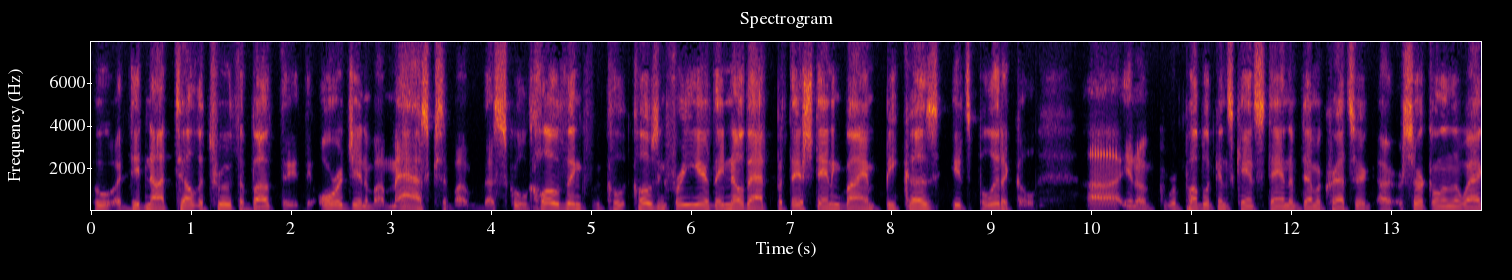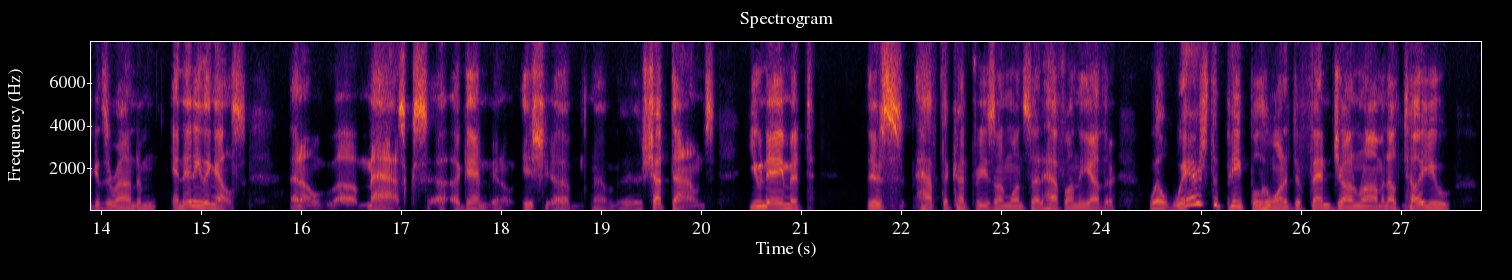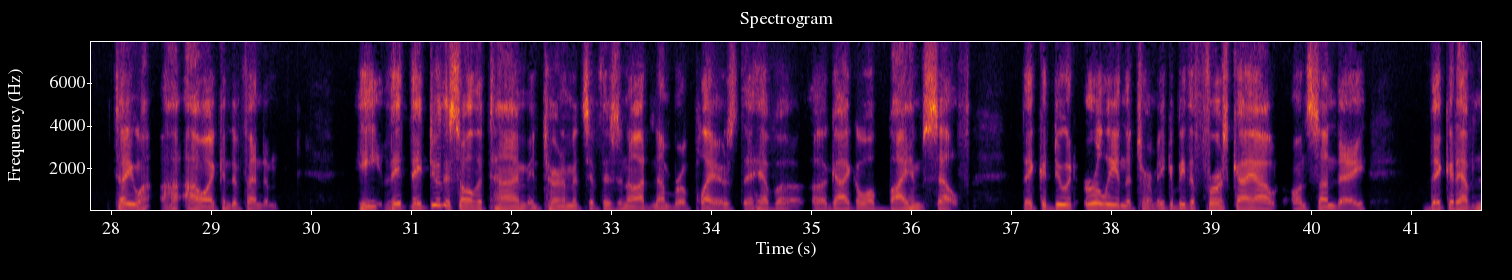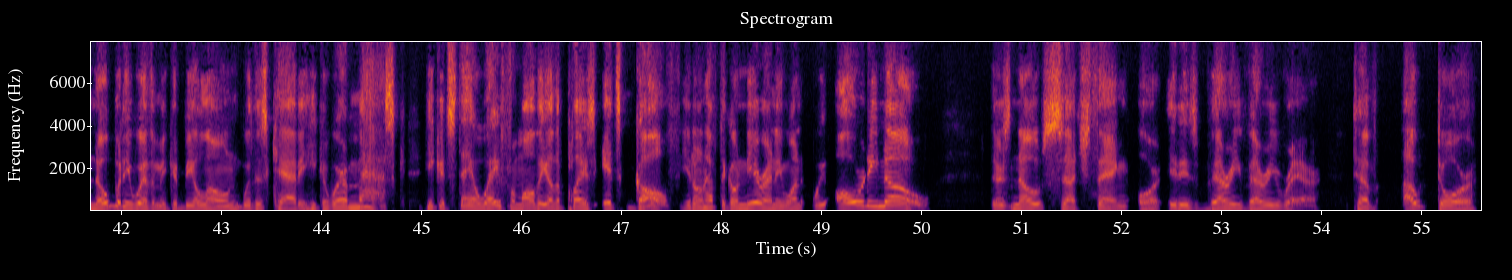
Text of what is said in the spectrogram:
who did not tell the truth about the, the origin, about masks, about the school clothing cl- closing for a year. They know that, but they're standing by him because it's political. Uh, you know, Republicans can't stand him. Democrats are, are circling the wagons around him, and anything else you know, uh, masks, uh, again, you know, issue, uh, uh, shutdowns, you name it. There's half the country is on one side, half on the other. Well, where's the people who want to defend Jon Rahm? And I'll tell you, tell you how I can defend him. He, they, they do this all the time in tournaments. If there's an odd number of players, they have a, a guy go up by himself. They could do it early in the term. He could be the first guy out on Sunday they could have nobody with him. He could be alone with his caddy. He could wear a mask. He could stay away from all the other players. It's golf. You don't have to go near anyone. We already know there's no such thing, or it is very, very rare to have outdoor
